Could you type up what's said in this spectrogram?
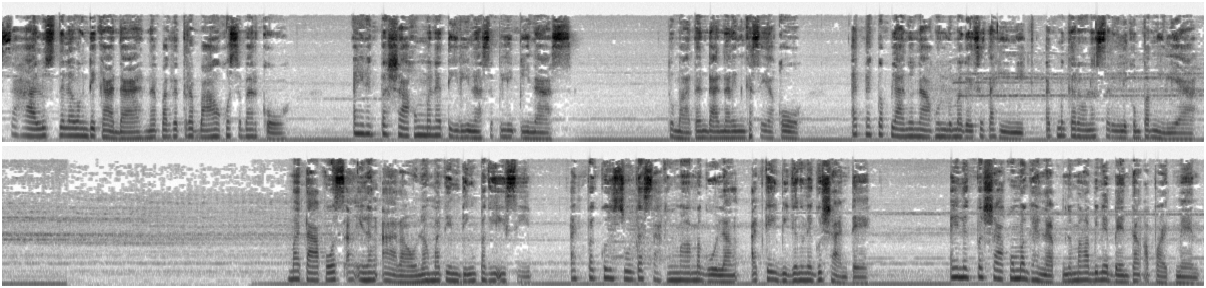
Sa halos dalawang dekada na pagtatrabaho ko sa barko, ay nagpasya akong manatili na sa Pilipinas. Tumatanda na rin kasi ako at nagpaplano na akong lumagay sa tahimik at magkaroon ng sarili kong pamilya. Matapos ang ilang araw ng matinding pag-iisip at pagkonsulta sa aking mga magulang at kaibigang negosyante, ay nagpa siya akong maghanap ng mga binebentang apartment.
